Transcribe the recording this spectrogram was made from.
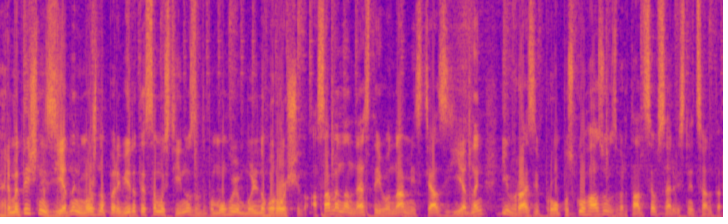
Герметичність з'єднань можна перевірити самостійно за допомогою мильного розчину, а саме нанести його на місця з'єднань і в разі пропуску газу звертатися в сервісний центр.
